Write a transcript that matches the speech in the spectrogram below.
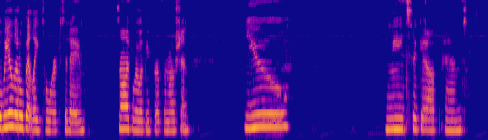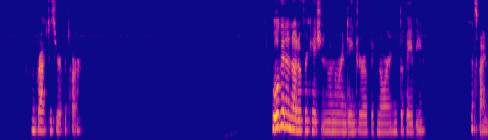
We'll be a little bit late to work today. It's not like we're looking for a promotion. You need to get up and, and practice your guitar. We'll get a notification when we're in danger of ignoring the baby. It's fine.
